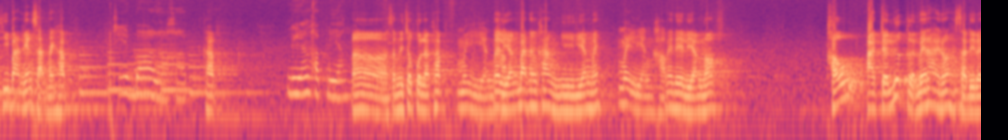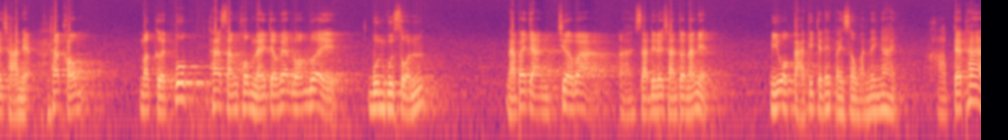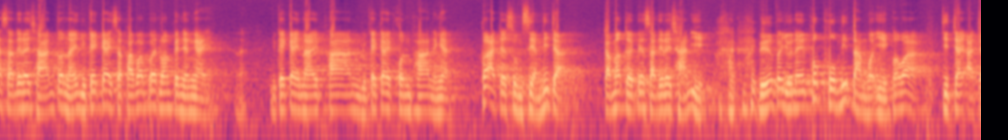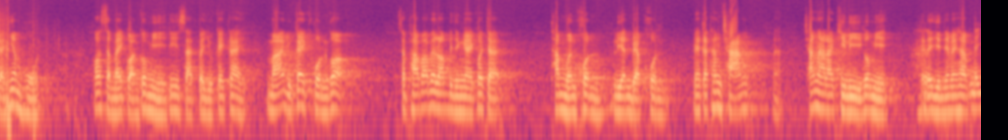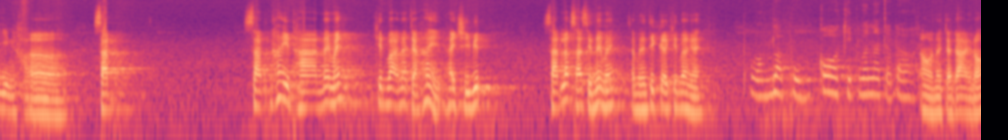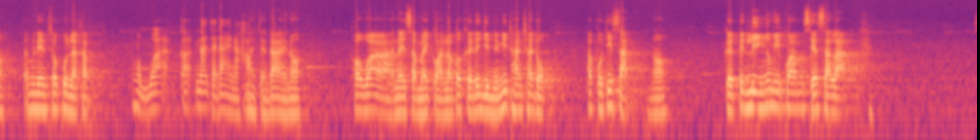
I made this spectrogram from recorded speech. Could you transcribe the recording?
ที่บ้านเลี้ยงสัตว์ไหมครับ ที่บ้านเหรอครับ ครับ เลี้ยงครับเลี้ยงเอ่อสำเนียงโชกุลแล้วครับ ไม่เลี้ยงไม่เลี้ยงครับบ้านข้างๆมีเลี้ยงไหม ไม่เลี้ยงครับ ไม่ได้เลี้ยงเนาะเขาอาจจะเลือกเกิดไม่ได้เนาะสัตว์เดรัจฉานเนี่ย ถ้าเขามาเกิดปุ๊บ ถ้าสังคมไหนจะแวดล้อมด้วยบุญกุศลนะพระอาจารย์เชื่อว่าอ่าสัตว์เดรัจฉานตัวนั้นเนี่ยมีโอกาสที่จะได้ไปสวรรค์ได้ง่าย ครับแต่ถ้าสัตว์เดรัจฉานตัวไหนอยู่ใกล้ๆสภาวะแวดล้อมเป็นยังไงนะอยู่ใกล้ๆนายพรานอยู่ใกล้ๆคนพรานอย่างเงี้ยก็อาจจะสุ่มเสี่ยงที่จะกลับมาเกิดเป็นสัตว์เดรัจฉานอีก หรือไปอยู่ในภพภูมิที่ต่ำกว่าอีก เพราะว่าจิตใจอาจจะเหี้ยมโหด เพราะสมัยก่อนก็มีที่สัตว์ไปอยู่ใกล้ๆม้าอยู่ใกล้คนก็สภาวะแวดล้อมเป็นยังไงก็จะทำเหมือนคนเรียนแบบคน แม้กระทั่งช้างนะช้างนาราคีรีก็มี เคยได้ยินใช่ไหมครับได้ยินครับเอ่อสัตว์ สัตว์ให้ทานได้ไหม คิดว่าน่าจะให้ให้ชีวิต สัตว์รักษาศีลได้ไหมสมัยนั้นที่เกิดคิดว่าไงสำหรับผมก็คิดว่าน่าจะได้อ๋อน่าจะได้เนาะสามเณรโชกุลล่ะครับ ผมว่าก็น่าจะได้นะครับ น่าจะได้เนาะ เพราะว่าในสมัยก่อนเราก็เคยได้ยินอย่างนิทานชาดก พระโพธิสัตว์เนาะ เกิดเป็นลิงก็มีความเสียสละ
